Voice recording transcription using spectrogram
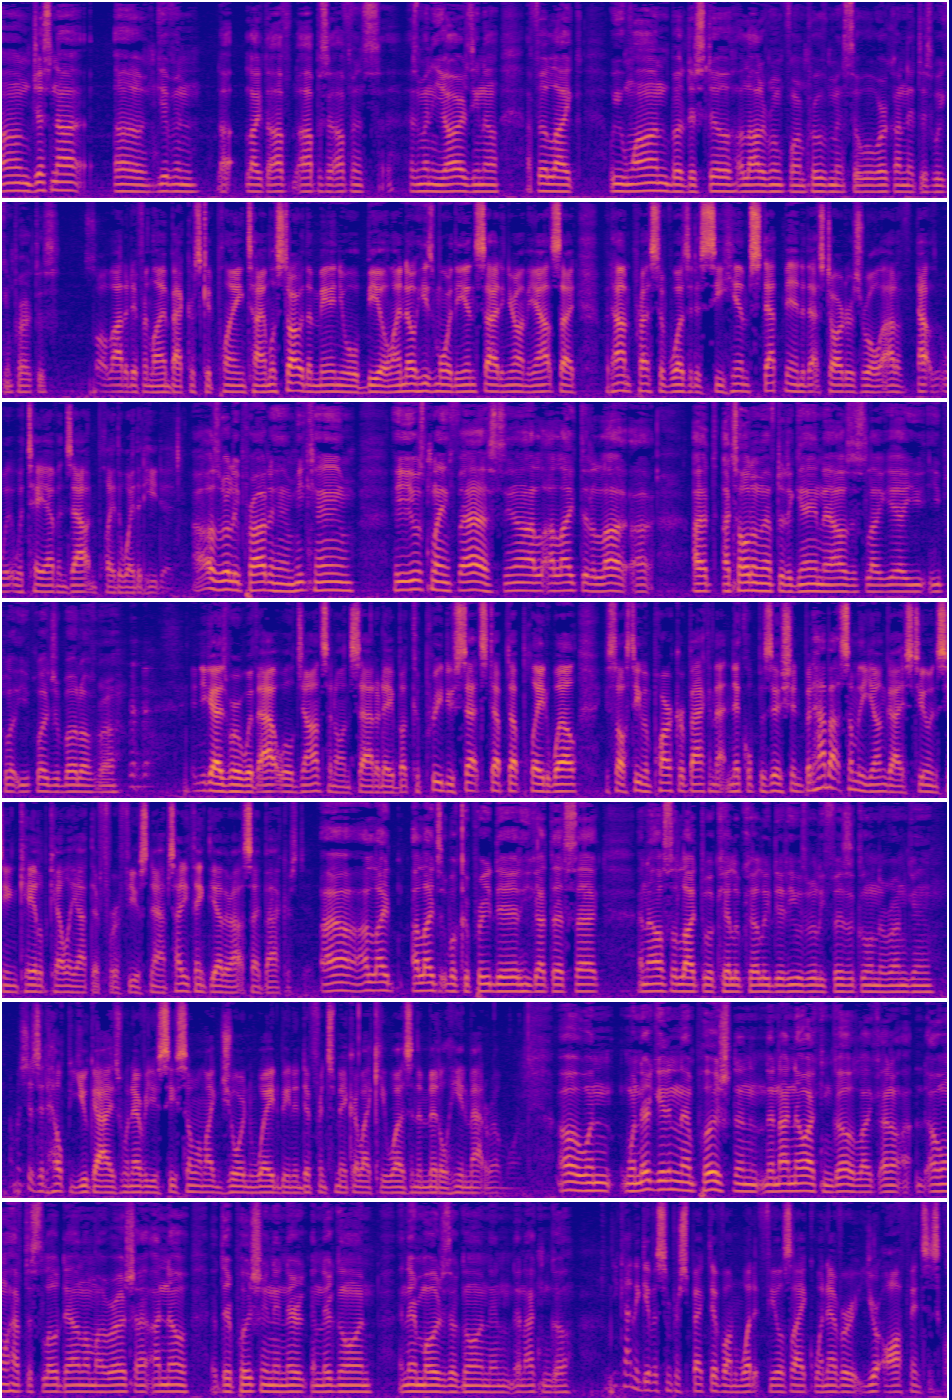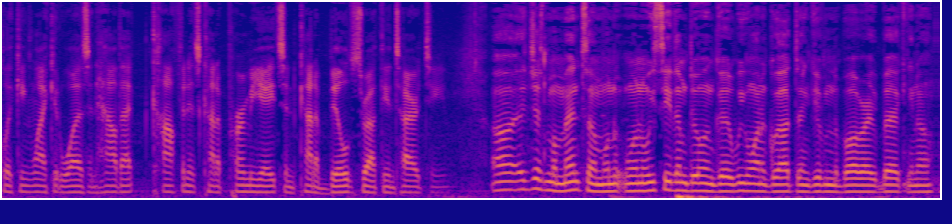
Um, just not uh, giving like the opposite offense as many yards. You know, I feel like we won, but there's still a lot of room for improvement. So we'll work on it this week in practice. Saw a lot of different linebackers get playing time. Let's start with Emmanuel Beal. I know he's more the inside and you're on the outside, but how impressive was it to see him step into that starter's role out of out with, with Tay Evans out and play the way that he did? I was really proud of him. He came, he, he was playing fast. You know, I, I liked it a lot. I, I, I told him after the game that I was just like, yeah, you you play you played your butt off, bro. And you guys were without Will Johnson on Saturday, but Capri Doucette stepped up, played well. You saw Steven Parker back in that nickel position. But how about some of the young guys too, and seeing Caleb Kelly out there for a few snaps? How do you think the other outside backers did? I I liked I liked what Capri did. He got that sack, and I also liked what Caleb Kelly did. He was really physical in the run game. How much does it help you guys whenever you see someone like Jordan Wade being a difference maker like he was in the middle, he and Matt Romar? Oh, when when they're getting that push, then then I know I can go. Like I don't, I won't have to slow down on my rush. I, I know if they're pushing and they're and they're going and their motors are going, then then I can go. Can you kind of give us some perspective on what it feels like whenever your offense is clicking like it was, and how that confidence kind of permeates and kind of builds throughout the entire team? Uh, it's just momentum. When when we see them doing good, we want to go out there and give them the ball right back. You know.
